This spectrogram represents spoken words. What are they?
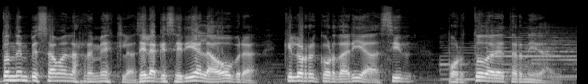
donde empezaban las remezclas de la que sería la obra que lo recordaría a Sid por toda la eternidad.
